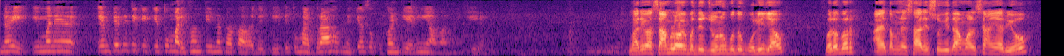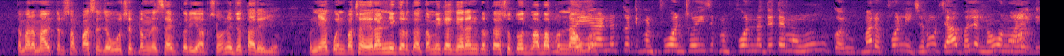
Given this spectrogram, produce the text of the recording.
નહીં એ મને એમ કહેતી હતી કે- તું મારી ઘંટી નથી હકાવા દેતી કે તું મારા ગ્રાહકને કહેશો કે ઘંટીએ નહીં આવવાનું કે. મારી વાત સાંભળો એ બધું જૂનું બધું ભૂલી જાઓ. બરોબર? અહીંયા તમને સારી સુવિધા મળશે અહીંયા રહ્યો. તમારા માવતર સાહેબ પાસે જવું છે તમને સાહેબ કરી આપશો અને જતા રહેજો. પણ ત્યાં કોઈને પાછા હેરાન નહીં કરતા. તમે ક્યાંક હેરાન કરતા હશો તો જ મા હું બાપને આવું હેરાન નથી કરતી પણ ફોન જોઈ છે પણ ફોન ન દેતા એમાં હું શું કરું? મારે ફોનની જરૂર છે આ ભલે નવો ન લઈ દે.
